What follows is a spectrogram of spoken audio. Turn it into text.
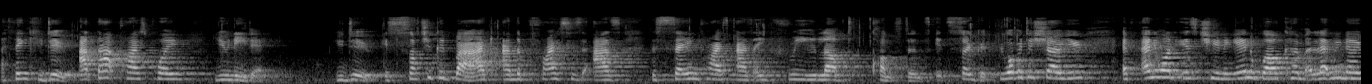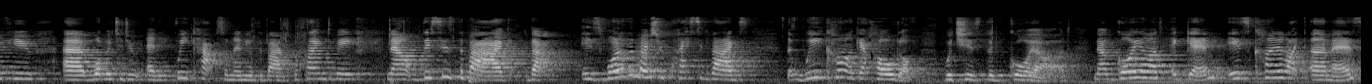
I think you do. At that price point, you need it. You do. It's such a good bag, and the price is as the same price as a free loved Constance. It's so good. If you want me to show you, if anyone is tuning in, welcome. And let me know if you uh, want me to do any recaps on any of the bags behind me. Now, this is the bag that is one of the most requested bags that we can't get hold of, which is the Goyard. Now, Goyard again is kind of like Hermes,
